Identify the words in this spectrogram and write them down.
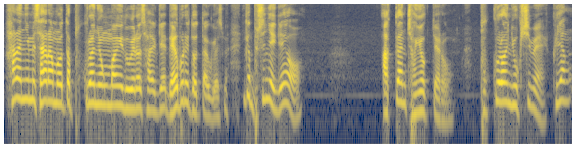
하나님이 사람으로부터 부끄러운 욕망의 노예로 살게 내버려 뒀다고 했습니다. 그러니까 무슨 얘기예요? 악한 정욕대로 부끄러운 욕심에 그냥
